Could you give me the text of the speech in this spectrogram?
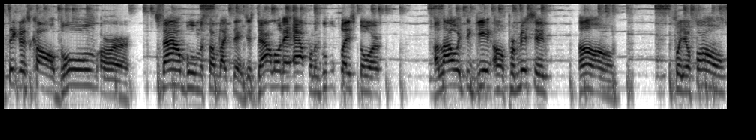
I think it's called Boom or Sound Boom or something like that. Just download that app on the Google Play Store. Allow it to get uh, permission um, for your phone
